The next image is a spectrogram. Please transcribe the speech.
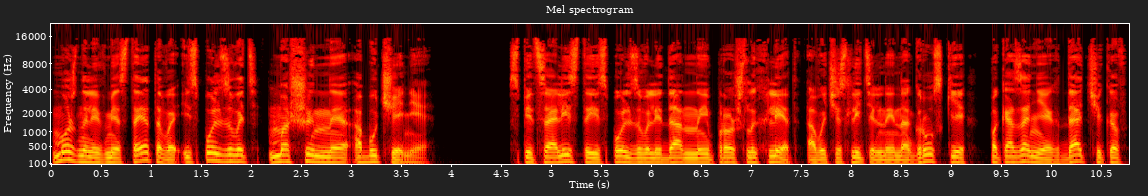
можно ли вместо этого использовать машинное обучение. Специалисты использовали данные прошлых лет о вычислительной нагрузке, показаниях датчиков,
